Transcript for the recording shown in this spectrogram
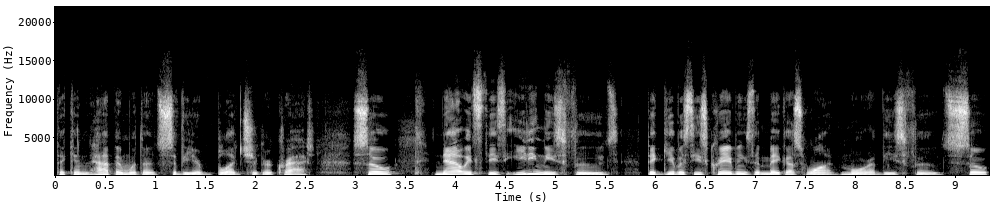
that can happen with a severe blood sugar crash. So now it's these eating these foods that give us these cravings that make us want more of these foods. So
